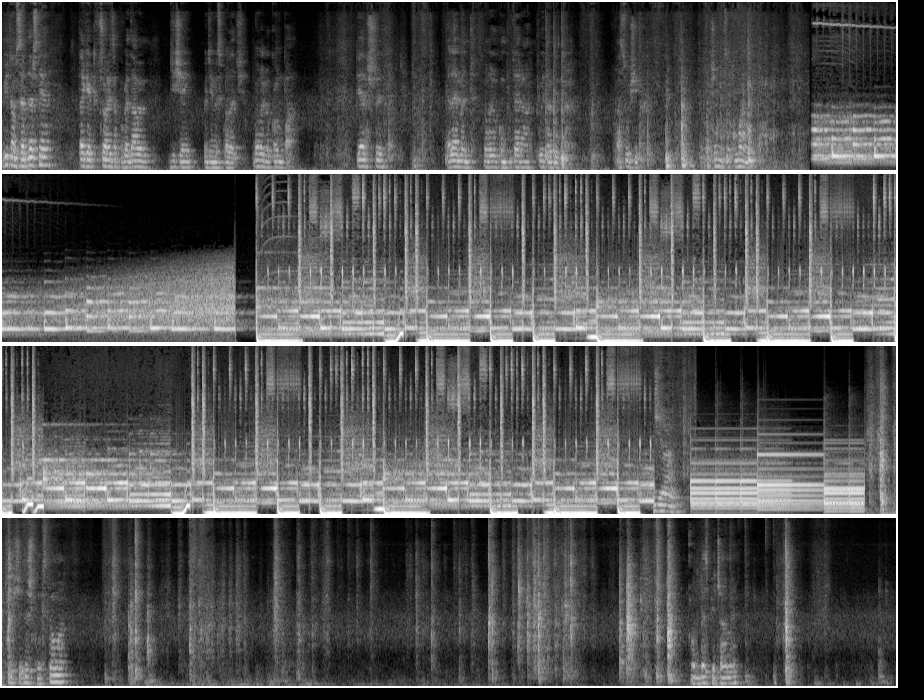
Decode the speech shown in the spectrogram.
Witam serdecznie. Tak jak wczoraj zapowiadałem, dzisiaj będziemy składać nowego kompa. Pierwszy element nowego komputera, płyta główna. Asusik. Zobaczymy co tu mamy. Kingstona. Odbezpieczamy.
